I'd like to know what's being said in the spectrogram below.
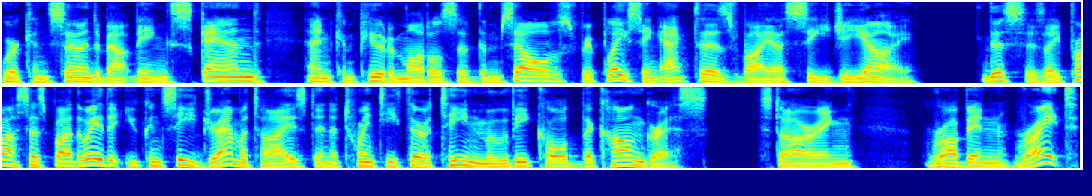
were concerned about being scanned and computer models of themselves replacing actors via CGI. This is a process, by the way, that you can see dramatized in a 2013 movie called The Congress, starring Robin Wright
